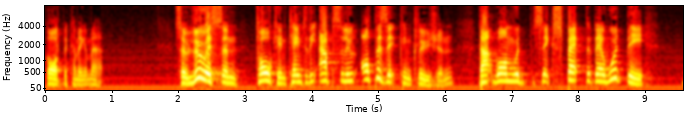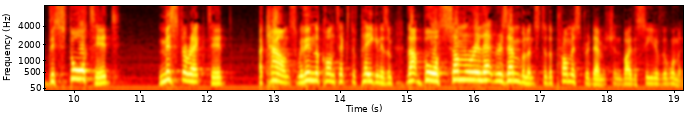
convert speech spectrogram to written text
God becoming a man. So Lewis and Tolkien came to the absolute opposite conclusion that one would expect that there would be distorted, misdirected accounts within the context of paganism that bore some resemblance to the promised redemption by the seed of the woman.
